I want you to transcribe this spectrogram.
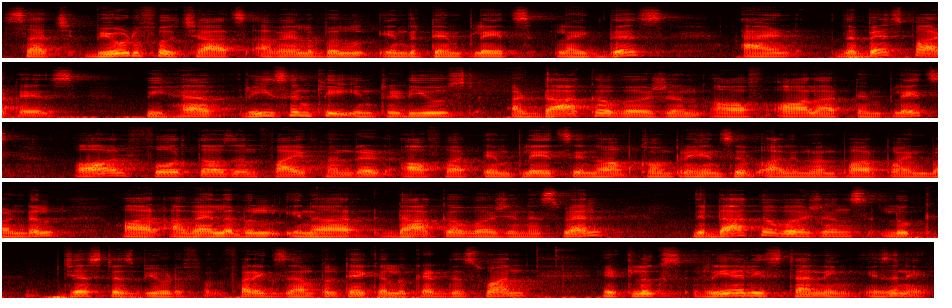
such beautiful charts available in the templates like this. And the best part is we have recently introduced a darker version of all our templates. All 4500 of our templates in our comprehensive all-in-one PowerPoint bundle are available in our darker version as well. The darker versions look just as beautiful. For example, take a look at this one. It looks really stunning, isn't it?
